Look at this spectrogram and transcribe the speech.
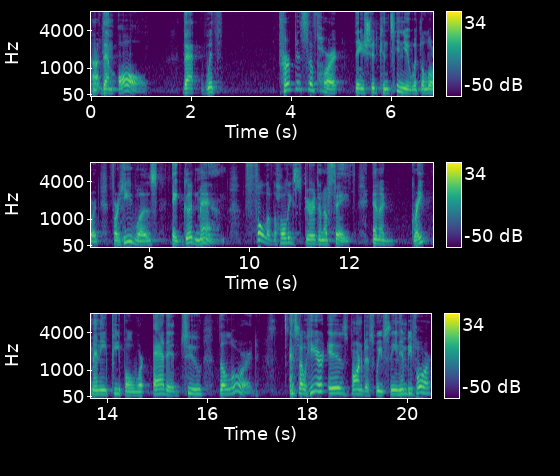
uh, them all that with purpose of heart they should continue with the Lord. For he was a good man, full of the Holy Spirit and of faith, and a great many people were added to the Lord. And so here is Barnabas. We've seen him before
